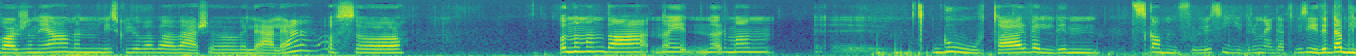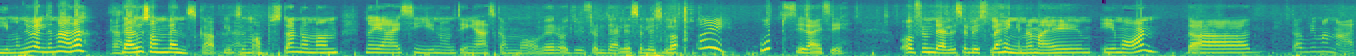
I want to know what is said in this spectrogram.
var det sånn Ja, men vi skulle jo bare være så veldig ærlige. Og så Og når man da Når, når man eh, godtar veldig skamfulle sider og negative sider, da blir man jo veldig nære. Ja. Det er jo sånn vennskap liksom oppstår. Når, man, når jeg sier noen ting jeg skammer meg over, og du fremdeles har lyst til å Oi! Ops, sier jeg, si. Og fremdeles har lyst til å henge med meg i, i morgen, da, da blir man nær.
